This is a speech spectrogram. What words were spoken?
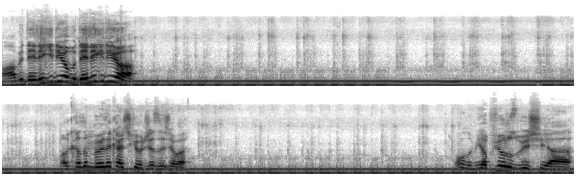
Abi deli gidiyor bu deli gidiyor. Bakalım böyle kaç göreceğiz acaba? Oğlum yapıyoruz bu işi ya.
